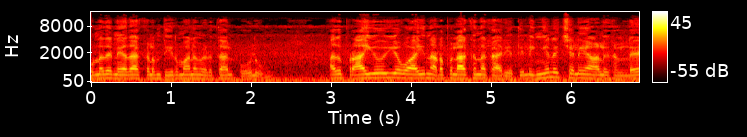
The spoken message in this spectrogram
ഉന്നത നേതാക്കളും തീരുമാനമെടുത്താൽ പോലും അത് പ്രായോഗികമായി നടപ്പിലാക്കുന്ന കാര്യത്തിൽ ഇങ്ങനെ ചില ആളുകളുടെ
